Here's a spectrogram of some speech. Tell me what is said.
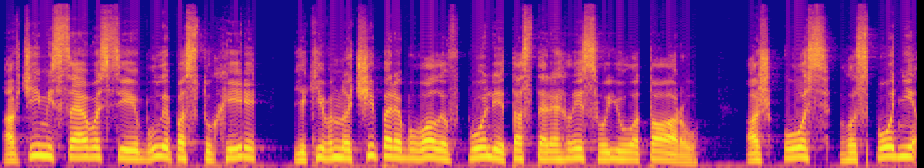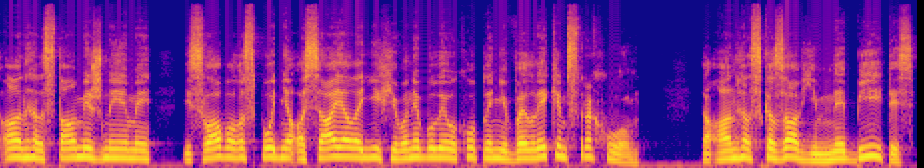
А в тій місцевості були пастухи, які вночі перебували в полі та стерегли свою отару. Аж ось Господній ангел став між ними, і слава Господня осяяла їх, і вони були охоплені великим страхом. Та ангел сказав їм: Не бійтесь,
